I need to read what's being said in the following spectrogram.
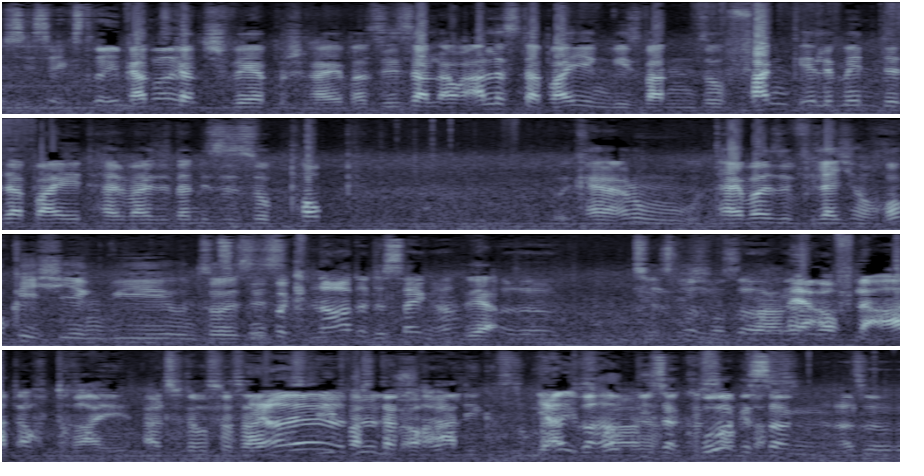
das ist extrem ganz, breit. ganz schwer beschreiben. Also es ist halt auch alles dabei irgendwie. Es waren so Funk-Elemente dabei, teilweise dann ist es so Pop, keine Ahnung, teilweise vielleicht auch rockig irgendwie und so. Es so ist, begnadete Sänger. Ja. Also, das muss man sagen. Ja, auf eine Art auch drei. Also da muss man sagen, das Lied, was dann auch ja. Ali gesungen Ja, hat, überhaupt dieser. Chorgesang. Also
